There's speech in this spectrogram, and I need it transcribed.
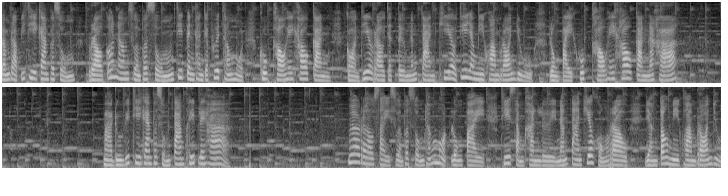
สำหรับวิธีการผสม เราก็นำส่วนผสมที่เป็นธัญพืชทั้งหมดคลุกเคล้าให้เข้ากัน ก่อนที่เราจะเติมน้ำตาลเคี่ยวที่ยังมีความร้อนอยู่ ลงไปคลุกเคล้าให้เข้ากันนะคะ มาดูวิธีการผสมตามคลิปเลยค่ะ เมื่อเราใส่ส่วนผสมทั้งหมดลงไป ที่สำคัญเลยน้ำตาลเคี่ยวของเรา ยังต้องมีความร้อนอยู่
